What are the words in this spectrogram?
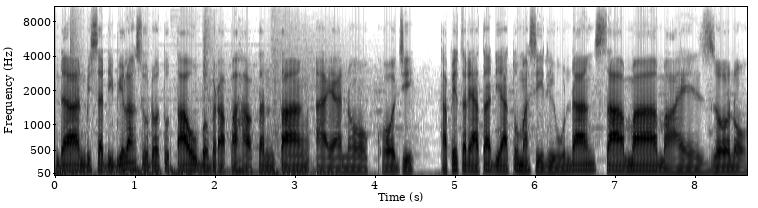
Dan bisa dibilang Sudo tuh tahu beberapa hal tentang Ayano Koji. Tapi ternyata dia tuh masih diundang sama Maezono.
